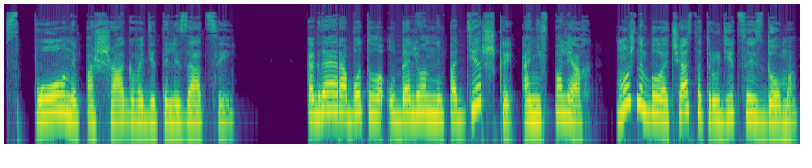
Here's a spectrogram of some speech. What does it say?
С полной пошаговой детализацией. Когда я работала удаленной поддержкой, а не в полях, можно было часто трудиться из дома.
